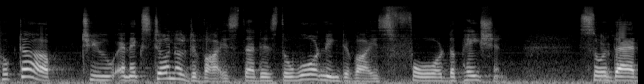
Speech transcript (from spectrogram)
hooked up to an external device that is the warning device for the patient so yes. that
